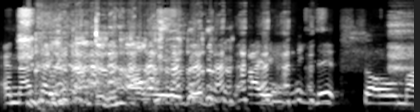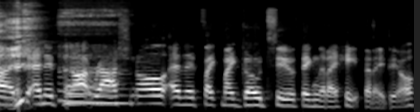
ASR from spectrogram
And that's like, like that didn't help. I hate it so much, and it's not uh. rational, and it's like my go-to thing that I hate that I do.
